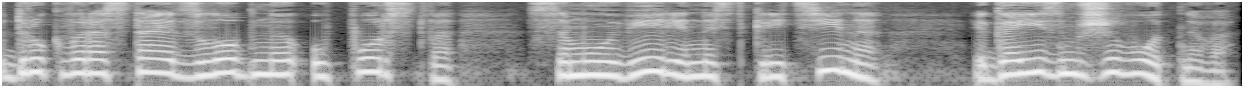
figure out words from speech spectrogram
вдруг вырастает злобное упорство, самоуверенность кретина, эгоизм животного?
